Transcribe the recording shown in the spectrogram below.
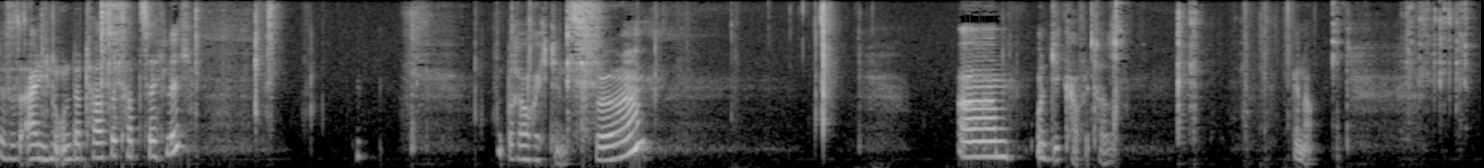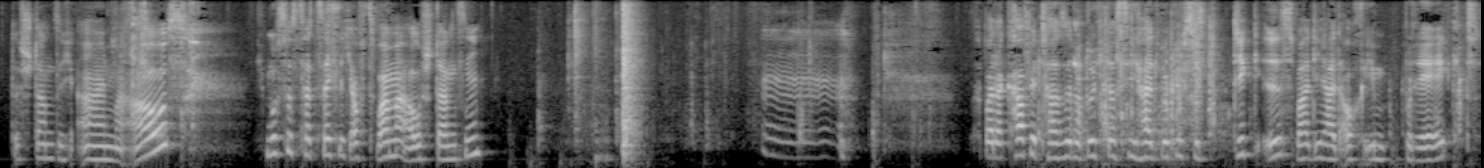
Das ist eigentlich eine Untertasse tatsächlich. Dann brauche ich den Swirl. Ähm, und die Kaffeetasse. Genau. Das stand sich einmal aus. Ich muss es tatsächlich auf zweimal ausstanzen. Bei der Kaffeetasse, dadurch, dass sie halt wirklich so dick ist, weil die halt auch eben prägt,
